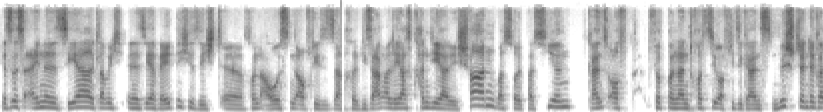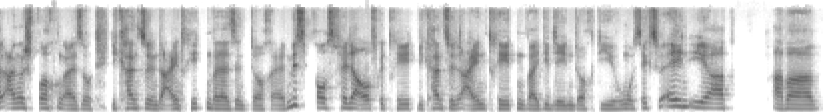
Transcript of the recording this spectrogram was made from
das ist eine sehr, glaube ich, eine sehr weltliche Sicht äh, von außen auf diese Sache. Die sagen alle, ja, es kann dir ja nicht schaden, was soll passieren? Ganz oft wird man dann trotzdem auf diese ganzen Missstände gerade angesprochen, also wie kannst du denn da eintreten, weil da sind doch äh, Missbrauchsfälle aufgetreten, wie kannst du denn eintreten, weil die lehnen doch die homosexuellen Ehe ab. Aber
